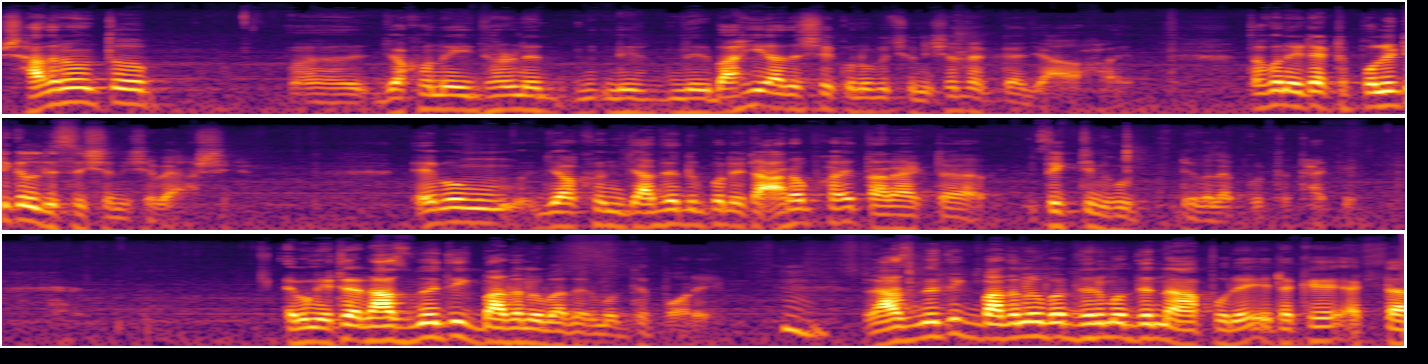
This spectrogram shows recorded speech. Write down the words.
সাধারণত যখন এই ধরনের নির- নির্বাহী আদেশে কোনো কিছু নিষেধাজ্ঞা যাওয়া হয় তখন এটা একটা পলিটিক্যাল ডিসিশন হিসেবে আসে। এবং যখন যাদের উপর এটা আরোপ হয় তারা একটা ভিক্টিমহুড ডেভেলপ করতে থাকে। এবং এটা রাজনৈতিক বাদানুবাদের মধ্যে পড়ে। রাজনৈতিক বাদানুবাদের মধ্যে না পড়ে এটাকে একটা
